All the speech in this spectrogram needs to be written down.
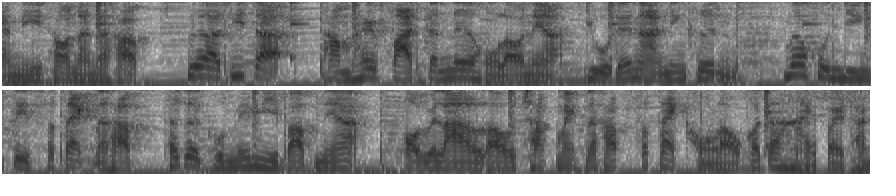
อันนี้เท่านั้นนะครับเพื่อที่จะทำให้ฟาสกันเนอร์ของเราเนี่ยอยู่ได้นานยิ่งขึ้น เมื่อคุณยิงติดสแต็กนะครับถ้าเกิดคุณไม่มีบัฟเนี้ยพอเวลาเราชักแม็กนะครับสแต็กของเราก็จะหายไปทัน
